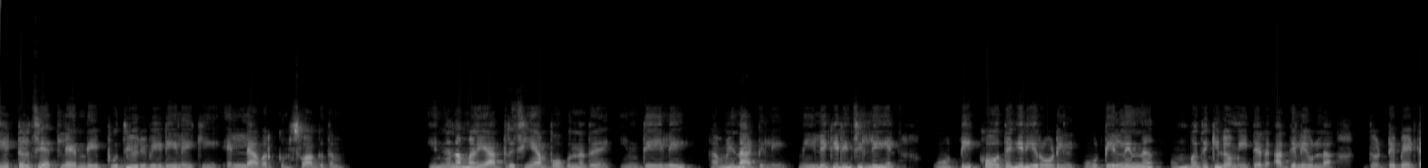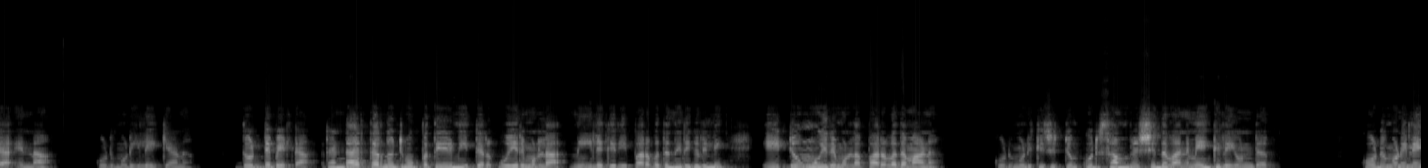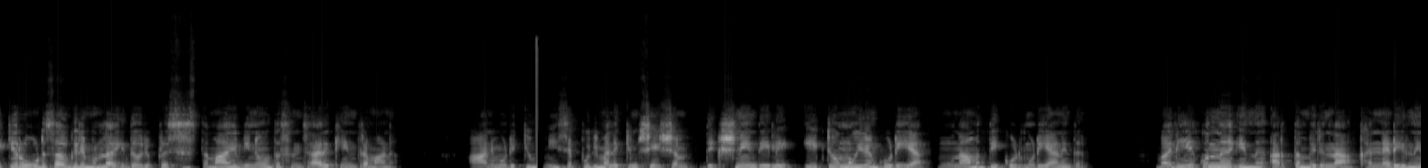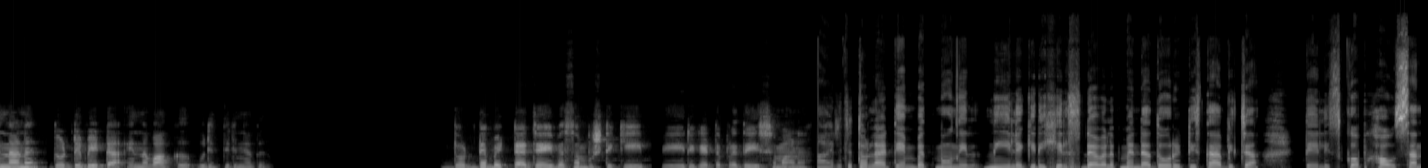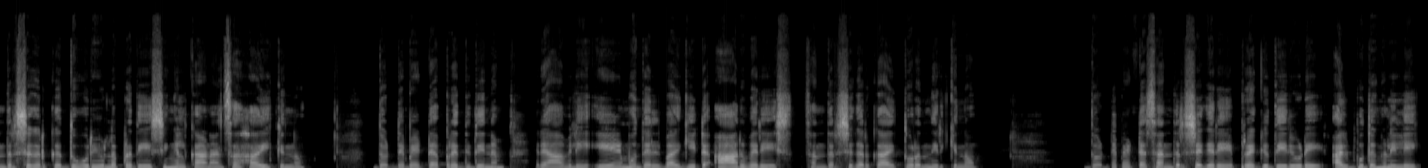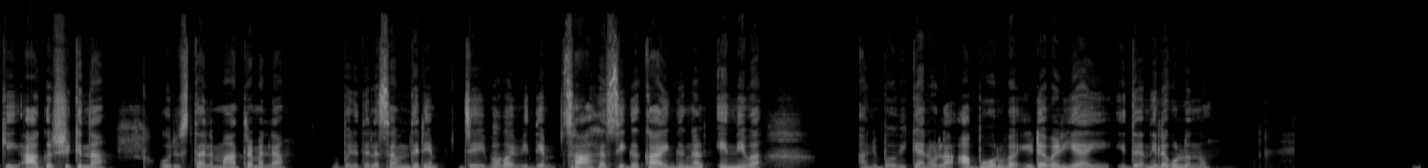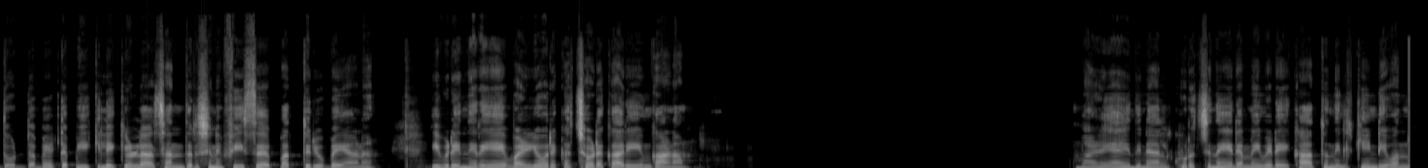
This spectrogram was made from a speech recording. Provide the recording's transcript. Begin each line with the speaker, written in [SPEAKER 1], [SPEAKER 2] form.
[SPEAKER 1] A to G അറ്റ്ലറിൻ്റെ പുതിയൊരു വീഡിയോയിലേക്ക് എല്ലാവർക്കും സ്വാഗതം ഇന്ന് നമ്മൾ യാത്ര ചെയ്യാൻ പോകുന്നത് ഇന്ത്യയിലെ തമിഴ്നാട്ടിലെ നീലഗിരി ജില്ലയിൽ ഊട്ടി കോതഗിരി റോഡിൽ ഊട്ടിയിൽ നിന്ന് ഒമ്പത് കിലോമീറ്റർ അകലെയുള്ള ദൊഡ്ഡബേട്ട എന്ന കൊടുമുടിയിലേക്കാണ് ദൊഡ്ഡബേട്ട രണ്ടായിരത്തി അറുന്നൂറ്റി മുപ്പത്തിയേഴ് മീറ്റർ ഉയരമുള്ള നീലഗിരി പർവ്വതനിരകളിലെ ഏറ്റവും ഉയരമുള്ള പർവ്വതമാണ് കൊടുമുടിക്ക് ചുറ്റും ഒരു സംരക്ഷിത വനമേഖലയുണ്ട് കൊടുമുടിയിലേക്ക് റോഡ് സൗകര്യമുള്ള ഇതൊരു പ്രശസ്തമായ വിനോദസഞ്ചാര കേന്ദ്രമാണ് ആനമുടിക്കും മീശപ്പുലിമലയ്ക്കും ശേഷം ദക്ഷിണേന്ത്യയിലെ ഏറ്റവും ഉയരം കൂടിയ മൂന്നാമത്തെ കൊടുമുടിയാണിത് വലിയ കുന്ന് എന്ന് അർത്ഥം വരുന്ന കന്നഡയിൽ നിന്നാണ് ദൊഡ്ഡബേട്ട എന്ന വാക്ക് ഉരുത്തിരിഞ്ഞത് ദൊഡ്ഡബെട്ട ജൈവസമ്പുഷ്ടിക്ക് പേരുകേട്ട പ്രദേശമാണ് ആയിരത്തി തൊള്ളായിരത്തി എൺപത്തി മൂന്നിൽ നീലഗിരി ഹിൽസ് ഡെവലപ്മെൻറ്റ് അതോറിറ്റി സ്ഥാപിച്ച ടെലിസ്കോപ്പ് ഹൗസ് സന്ദർശകർക്ക് ദൂരെയുള്ള പ്രദേശങ്ങൾ കാണാൻ സഹായിക്കുന്നു ദൊഡ്ഡപേട്ട പ്രതിദിനം രാവിലെ ഏഴ് മുതൽ വൈകിട്ട് ആറ് വരെ സന്ദർശകർക്കായി തുറന്നിരിക്കുന്നു ദൊഡ്ഡപേട്ട സന്ദർശകരെ പ്രകൃതിയിലൂടെ അത്ഭുതങ്ങളിലേക്ക് ആകർഷിക്കുന്ന ഒരു സ്ഥലം മാത്രമല്ല ഉപരിതല സൗന്ദര്യം ജൈവ വൈവിധ്യം സാഹസിക കായികങ്ങൾ എന്നിവ അനുഭവിക്കാനുള്ള അപൂർവ ഇടവഴിയായി ഇത് നിലകൊള്ളുന്നു ദൊഡ്ഡപേട്ട പീക്കിലേക്കുള്ള സന്ദർശന ഫീസ് പത്ത് രൂപയാണ് ഇവിടെ നിറയെ വഴിയോര കച്ചവടക്കാരെയും കാണാം മഴയായതിനാൽ കുറച്ചു നേരം ഇവിടെ കാത്തു നിൽക്കേണ്ടി വന്നു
